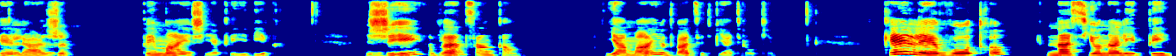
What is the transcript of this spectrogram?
quel âge? Ти маєш який вік? J'ai 25 ans. Я маю 25 років. Quelle est votre nationalité?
